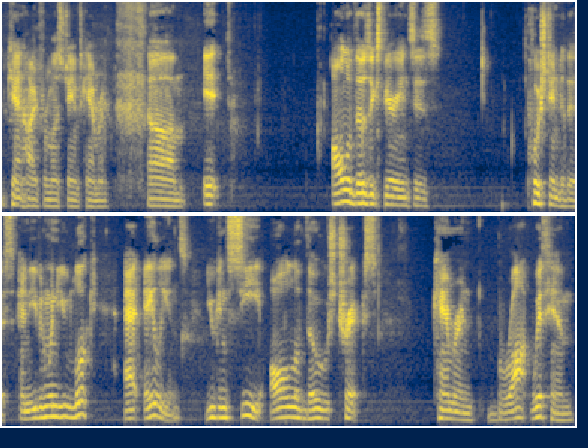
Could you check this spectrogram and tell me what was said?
you can't hide from us, James Cameron. Um, it, all of those experiences pushed into this, and even when you look at Aliens, you can see all of those tricks Cameron brought with him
